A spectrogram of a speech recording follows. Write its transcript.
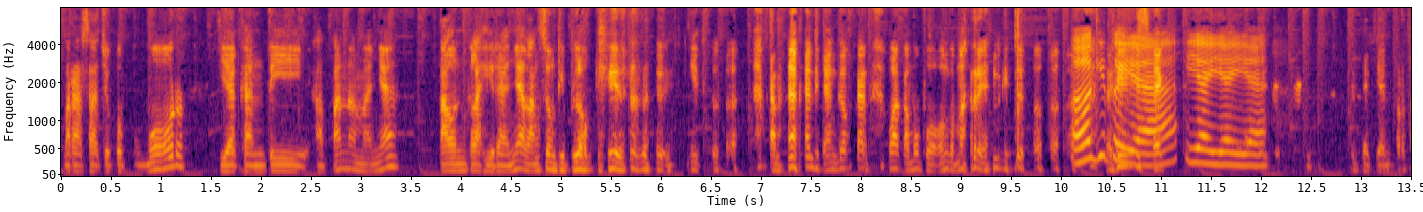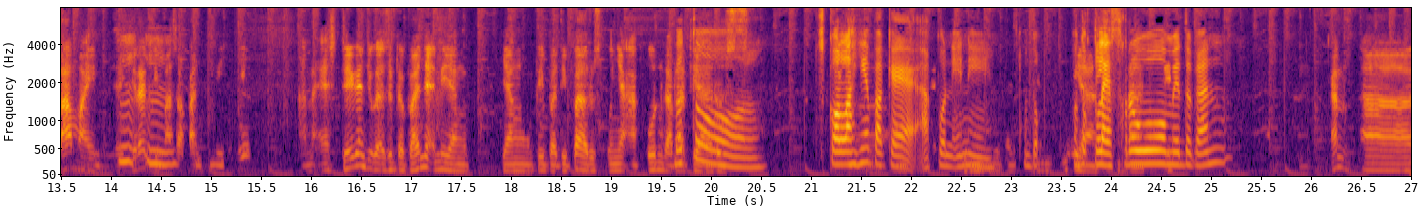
merasa cukup umur dia ganti apa namanya tahun kelahirannya langsung diblokir gitu karena kan dianggap kan wah kamu bohong kemarin gitu Oh gitu Jadi ya. saya- Iya, iya, iya. kejadian pertama ini saya kira di Mm-mm. masa pandemi ini anak SD kan juga sudah banyak nih yang yang tiba-tiba harus punya akun karena dia harus Betul. Sekolahnya pakai akun ini untuk Iya. untuk classroom Nah, itu kan. kan eh,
